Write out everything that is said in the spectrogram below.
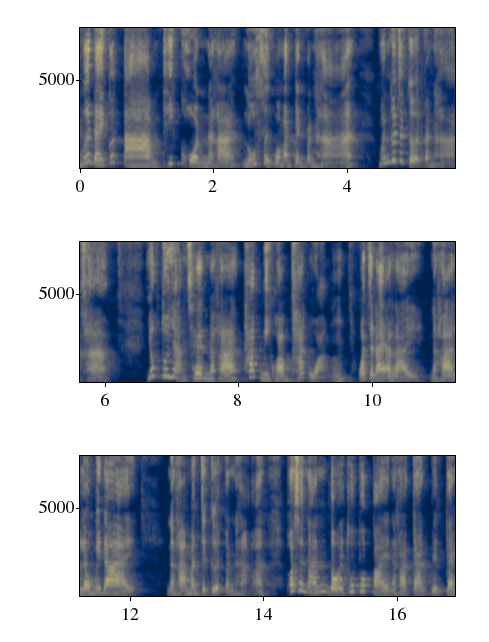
เมื่อใดก็ตามที่คนนะคะ รู้สึกว่ามันเป็นปัญหา มันก็จะเกิดปัญหาค่ะ ยกตัวอย่างเช่นนะคะ ถ้ามีความคาดหวังว่าจะได้อะไรนะคะแล้วไม่ได้นะคะมันจะเกิดปัญหา เพราะฉะนั้นโดยทั่วๆไปนะคะการเปลี่ยนแปลง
